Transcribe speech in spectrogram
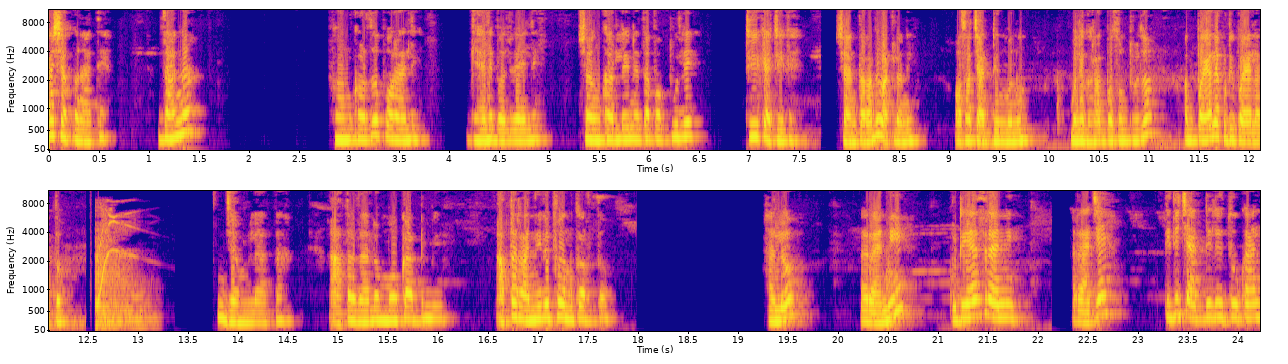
आशा पण राहते. जा ना. फोन करतो पोराले. घ्यायला बोलवायले. शंकरले नाही तर पप्पूले. ठीक आहे ठीक आहे. शांताराने वाटलं नाही. असा चाट दिन म्हणून. मला घरात बसून ठेवलं आणि पयाला कुठे पयाला तो. जमलं आता. आता झालं मोकाट मी आता राणीला फोन करतो. हॅलो राणी? कुठे आहेस राणी? राजा? किती चाट दिली तू काल?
